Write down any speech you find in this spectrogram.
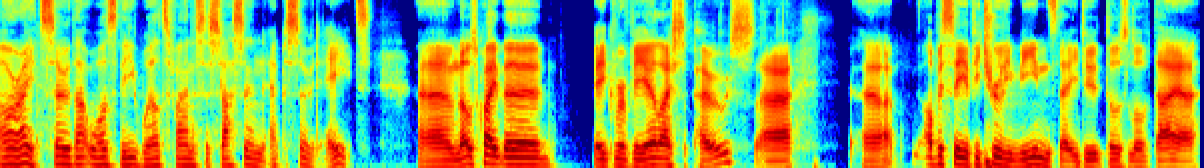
Alright, so that was the World's Finest Assassin episode 8. Um, that was quite the big reveal, I suppose. Uh, uh, obviously, if he truly means that he do, does love Daya,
